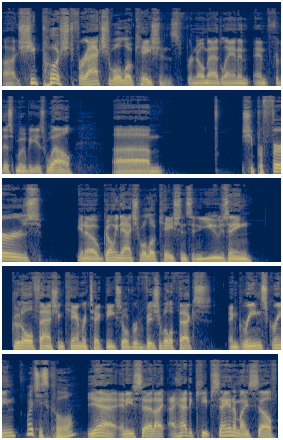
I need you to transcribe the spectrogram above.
Uh, she pushed for actual locations for Nomadland and, and for this movie as well. Um, she prefers, you know, going to actual locations and using good old fashioned camera techniques over visual effects and green screen. Which is cool. Yeah. And he said, I, I had to keep saying to myself,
